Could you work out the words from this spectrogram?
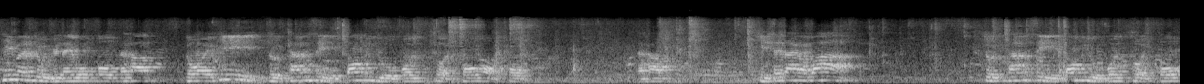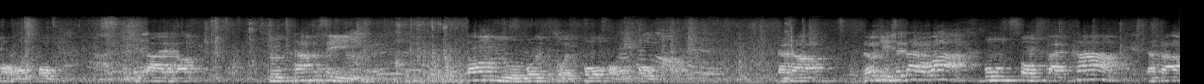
ที่มันอยู่อยู่ในวงกลมนะครับ โดยที่จุดทั้งสี่ต้องอยู่บนส่วนโค้งของวงกลม นะครับ ขีดเส้นได้ครับว่า จุดทั้ง 4 ต้องอยู่บนส่วนโค้งของวงกลมอ่าขีดเส้นได้นะครับ จุดทั้ง 4 ต้องอยู่บนส่วนโค้งของวงกลมนะครับ แล้วขีดเส้นได้ว่ามุมตรงกันข้ามนะครับ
